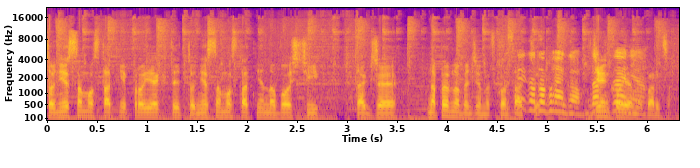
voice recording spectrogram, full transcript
To nie są ostatnie projekty, to nie są ostatnie nowości, także na pewno będziemy w kontakcie. Wszystkiego dobrego. Do Dziękujemy widzenia. bardzo.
